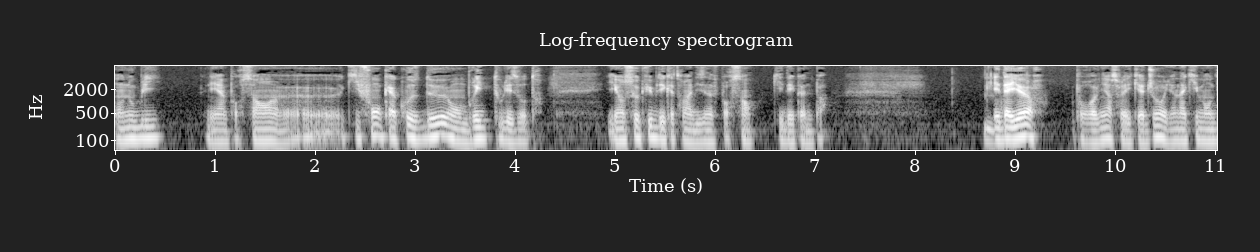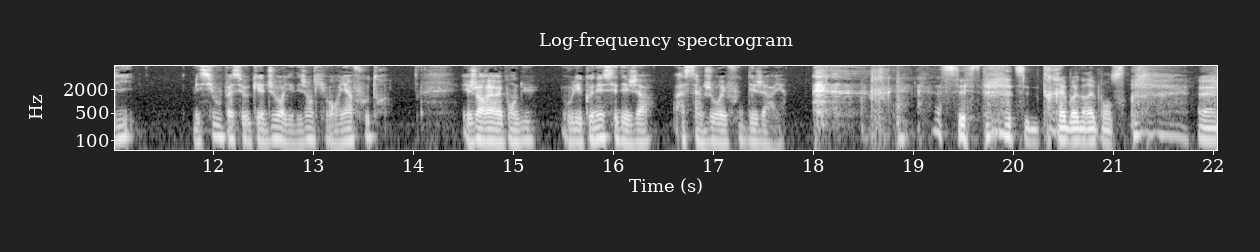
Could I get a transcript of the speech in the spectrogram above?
on oublie les 1% euh, qui font qu'à cause d'eux, on bride tous les autres. Et on s'occupe des 99% qui déconnent pas. Et d'ailleurs, pour revenir sur les 4 jours, il y en a qui m'ont dit, mais si vous passez aux 4 jours, il y a des gens qui vont rien foutre. Et j'aurais répondu, vous les connaissez déjà, à 5 jours, ils foutent déjà rien. c'est une très bonne réponse. Euh,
